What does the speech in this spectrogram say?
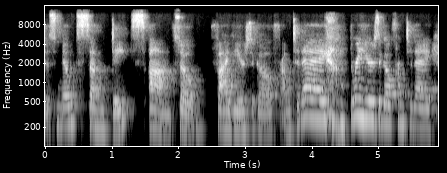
just notes some dates. Um, so five years ago from today, three years ago from today,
